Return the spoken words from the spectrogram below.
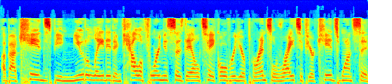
about kids being mutilated, and California says they'll take over your parental rights if your kids wants to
